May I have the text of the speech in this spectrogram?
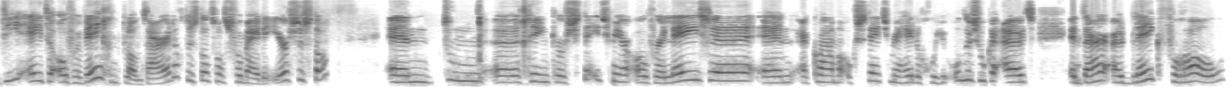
die eten overwegend plantaardig. Dus dat was voor mij de eerste stap. En toen uh, ging ik er steeds meer over lezen en er kwamen ook steeds meer hele goede onderzoeken uit. En daaruit bleek vooral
